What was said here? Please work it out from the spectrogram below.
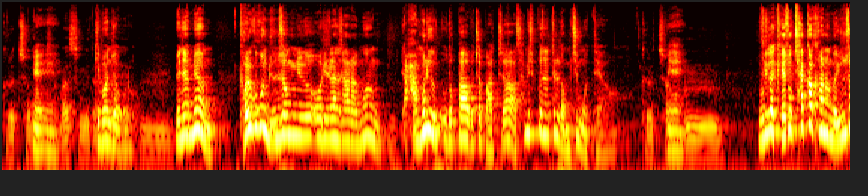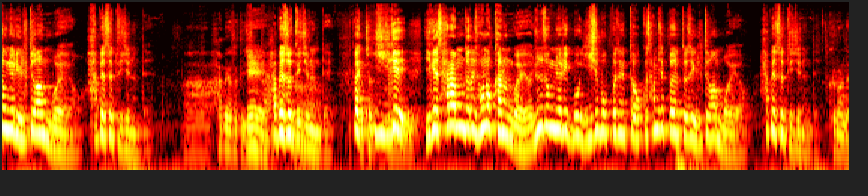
그렇죠. 예, 그렇죠. 예. 맞습니다. 기본적으로. 네. 음. 왜냐하면 결국은 윤석열이라는 사람은 아무리 높아봤자 봤자 30%를 넘지 못해요. 그렇죠. 예. 음. 우리가 계속 착각하는 거예요. 윤석열이 1등하면 뭐예요? 합에서 뒤지는데. 아, 합에서 예, 뒤진다. 합에서 뒤지는데. 그러니까 어차피- 이게 이게 사람들을 현혹하는 거예요. 윤석열이 뭐 25% 얻고 30%에서 1등하면 뭐예요? 합에서 뒤지는데. 그러네.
